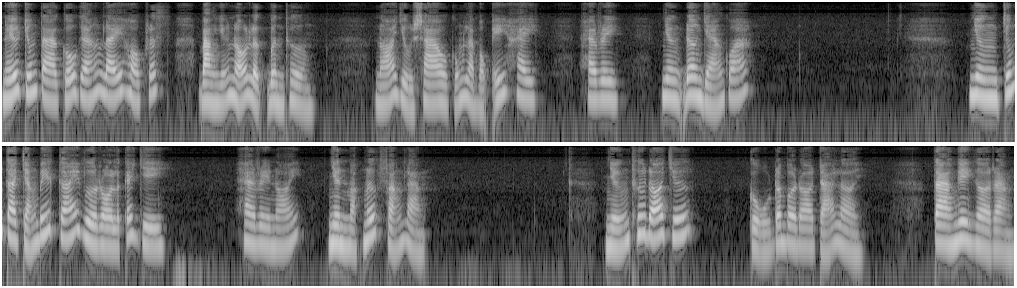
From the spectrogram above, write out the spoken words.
nếu chúng ta cố gắng lấy horcrux bằng những nỗ lực bình thường nó dù sao cũng là một ý hay, harry, nhưng đơn giản quá. Nhưng chúng ta chẳng biết cái vừa rồi là cái gì, harry nói, nhìn mặt nước phẳng lặng. Những thứ đó chứ? Cụ dumbledore trả lời. Ta nghi ngờ rằng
